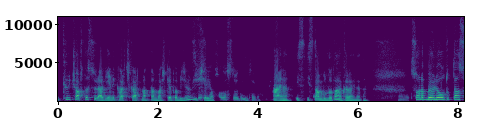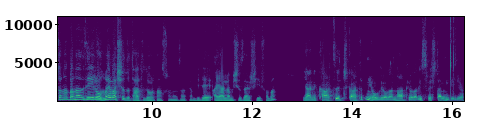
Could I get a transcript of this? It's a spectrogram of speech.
2-3 hafta sürer. Yeni kart çıkartmaktan başka yapabileceğimiz bir şey yok. konsolosluğu değil mi tabii? Aynen. İs- İstanbul'da da Ankara'yla da. Evet. Sonra böyle olduktan sonra bana zehir olmaya başladı tatil oradan sonra zaten. Bir de ayarlamışız her şeyi falan. Yani kartı çıkartıp mı yolluyorlar? Ne yapıyorlar? İsveç'ten mi geliyor?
